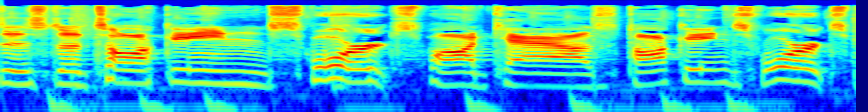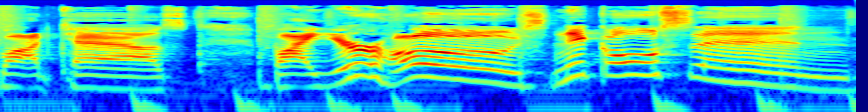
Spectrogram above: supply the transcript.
is the Talking Sports Podcast, Talking Sports Podcast by your host, Nick Olson.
